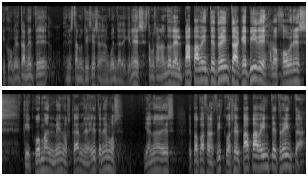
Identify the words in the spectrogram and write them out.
y concretamente en esta noticia se dan cuenta de quién es. Estamos hablando del Papa 2030 que pide a los jóvenes que coman menos carne. Ahí tenemos, ya no es el Papa Francisco, es el Papa 2030.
